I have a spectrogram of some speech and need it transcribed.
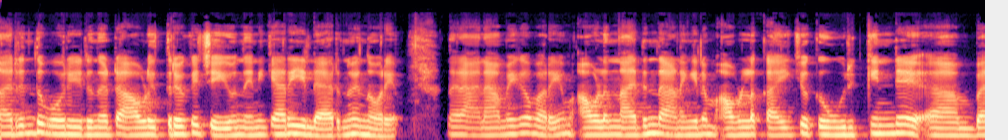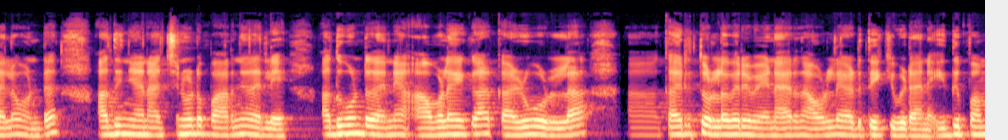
നരുന്ത് പോലെ ഇരുന്നിട്ട് അവൾ ഇത്രയൊക്കെ ചെയ്യുമെന്ന് എനിക്കറിയില്ലായിരുന്നു എന്ന് പറയും. അന്നേരം അനാമിക പറയും അവൾ നരുന്താണെങ്കിലും അവളുടെ കൈക്കൊക്കെ ഉരുക്കിന്റെ ബലമുണ്ട്. അത് ഞാൻ അച്ഛനോട് പറഞ്ഞതല്ലേ. അതുകൊണ്ട് തന്നെ അവളേക്കാൾ കഴിവുള്ള കരുത്തുള്ളവരെ വേണമായിരുന്നു അവളുടെ അടുത്തേക്ക് വിടാൻ. ഇതിപ്പം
